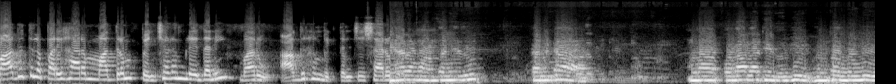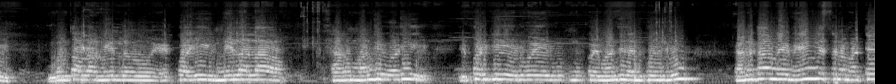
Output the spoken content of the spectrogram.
బాధితుల పరిహారం మాత్రం పెంచడం లేదని వారు ఆగ్రహం వ్యక్తం చేశారు. మా పొలాలకి రుగి గుంతలు గుంతల్లో నీళ్ళు ఎక్కువ నీళ్ళల్లో సగం మంది పడి ఇప్పటికీ ఇరవై ఇరవై- ముప్పై మంది చనిపోయిండ్రు కనుక మేము ఏం చేస్తున్నామంటే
